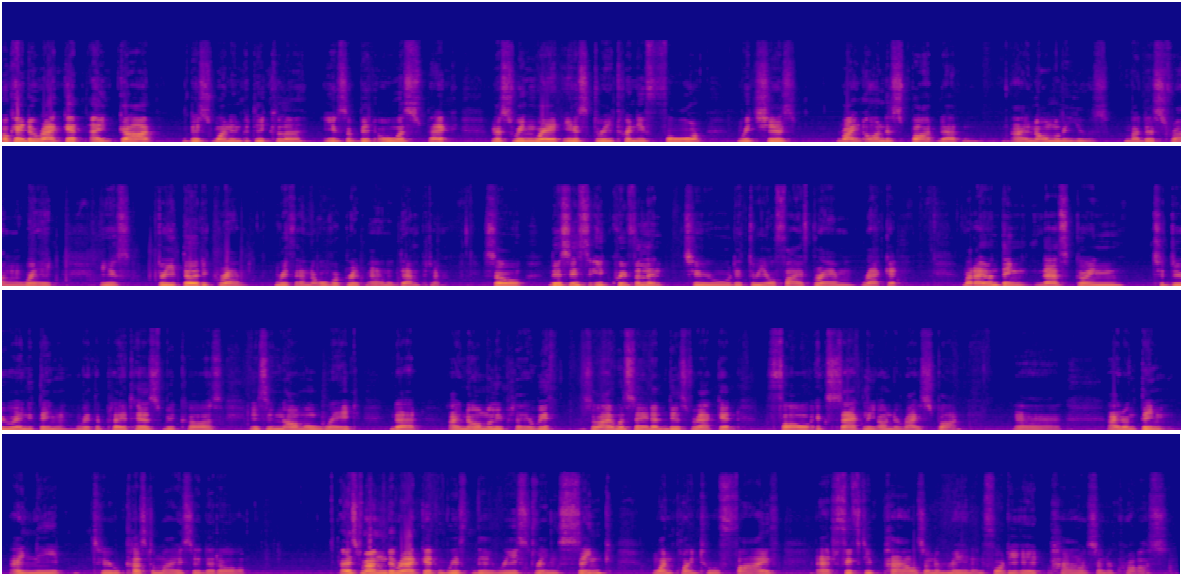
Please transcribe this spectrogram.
Okay, the racket I got, this one in particular, is a bit over spec. The swing weight is 324, which is right on the spot that I normally use, but the strung weight is 330 gram with an overgrip and a dampener. So this is equivalent to the 305 gram racket, but I don't think that's going to do anything with the playtest because it's the normal weight that I normally play with. So I would say that this racket fall exactly on the right spot. Uh, I don't think I need to customize it at all. I strung the racket with the ReString Sync 1.25 at 50 pounds on the main and 48 pounds on the cross.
